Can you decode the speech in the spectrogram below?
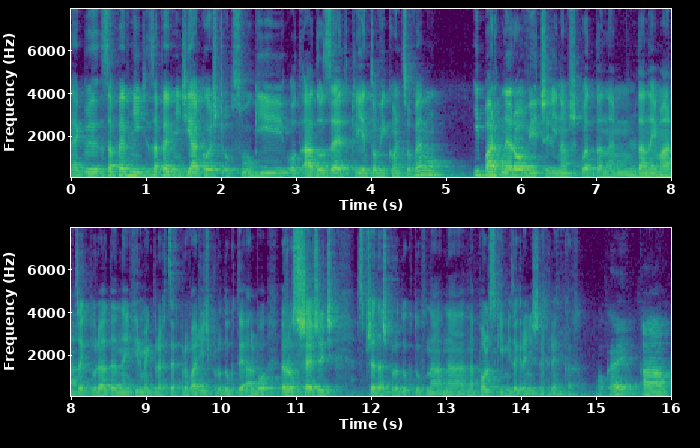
Jakby zapewnić, zapewnić jakość obsługi od A do Z klientowi końcowemu i partnerowi, czyli na przykład danym, danej marce, która, danej firmie, która chce wprowadzić produkty albo rozszerzyć sprzedaż produktów na, na, na polskim i zagranicznych rynkach. Okej, a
